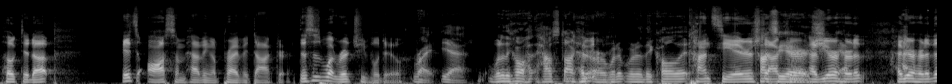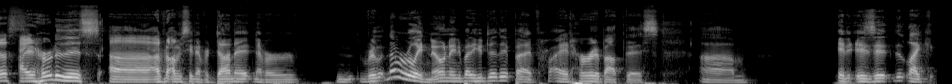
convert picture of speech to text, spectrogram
hooked it up, it's awesome having a private doctor. This is what rich people do. Right, yeah. What do they call it? house doctor you- or what what do they call it? Concierge, doctor. Have you ever yeah. heard of Have you ever heard of this? I heard of this. Uh, I've obviously never done it. Never, really, never really known anybody who did it. But I've I had heard about this. Um, it is it like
